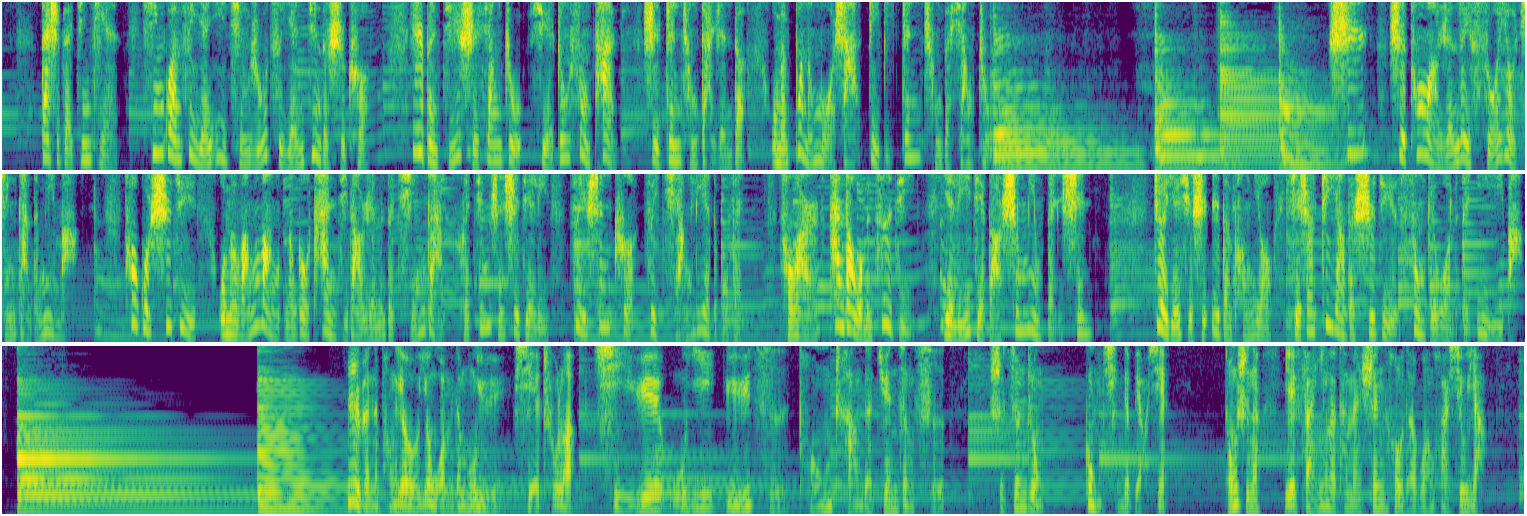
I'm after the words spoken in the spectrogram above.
但是在今天，新冠肺炎疫情如此严峻的时刻，日本及时相助、雪中送炭，是真诚感人的。我们不能抹杀这笔真诚的相助。是通往人类所有情感的密码。透过诗句，我们往往能够探及到人们的情感和精神世界里最深刻、最强烈的部分，从而看到我们自己，也理解到生命本身。这也许是日本朋友写上这样的诗句送给我们的意义吧。日本的朋友用我们的母语写出了“岂曰无衣，与子同长”的捐赠词，是尊重、共情的表现。同时呢，也反映了他们深厚的文化修养。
